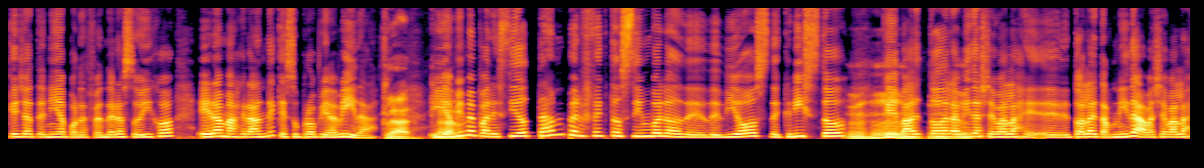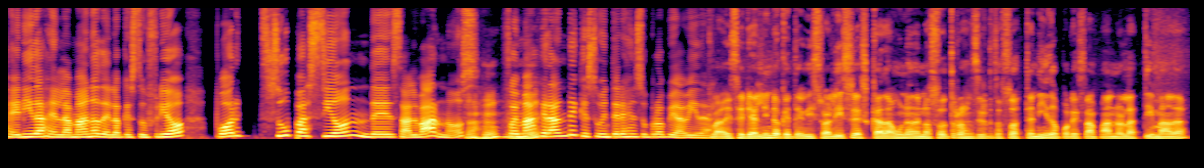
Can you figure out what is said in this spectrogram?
que ella tenía por defender a su hijo era más grande que su propia vida. Claro. Y a mí me pareció tan perfecto símbolo de, Dios, de Cristo, que va toda la vida a llevar las, eh, toda la eternidad, va a llevar las heridas en la mano de lo que sufrió por su pasión de salvarnos. Fue más grande que su interés en su propia vida. Claro, y sería lindo que te visualices cada uno de nosotros, ¿no es cierto?, sostenido por esa mano lastimada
